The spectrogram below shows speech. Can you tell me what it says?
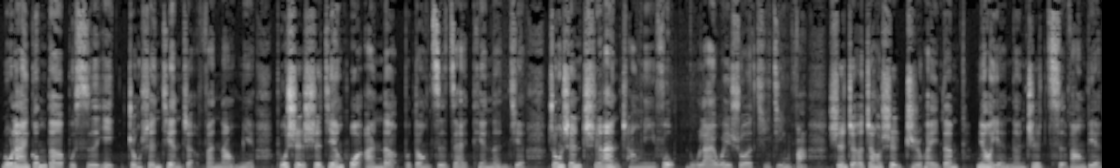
如来功德不思议。众生见者烦恼灭，普使世间获安乐，不动自在天能见。众生痴暗常迷覆，如来未说极净法，是则照世智慧灯，妙眼能知此方便。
